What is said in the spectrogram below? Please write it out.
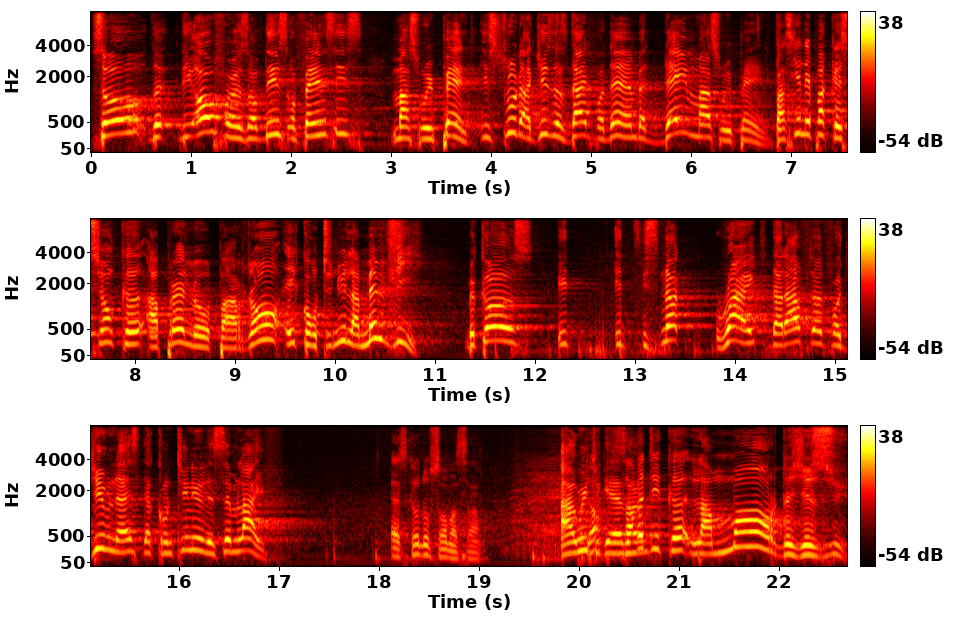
So the, the authors of these offenses must repent. It's true that Jesus died for them, but they must repent. Parce qu'il n'est pas question qu'après le pardon, ils continuent la même vie. Because it, it is not right that after forgiveness they continue the same life. Est-ce que nous sommes ensemble? Are we Donc, ça veut together? dire que la mort de Jésus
